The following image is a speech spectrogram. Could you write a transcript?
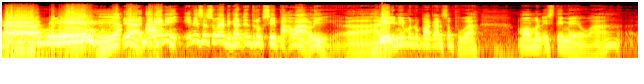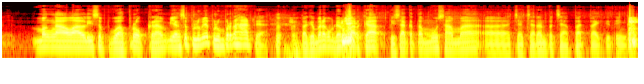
Amin. Iya. Ya, Cak ini ini sesuai dengan instruksi Pak Wali. Eh, hari Iya. ini merupakan sebuah momen istimewa mengawali sebuah program yang sebelumnya belum pernah ada. Bagaimana kemudian Iya. warga bisa ketemu sama eh, jajaran pejabat baik di tingkat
